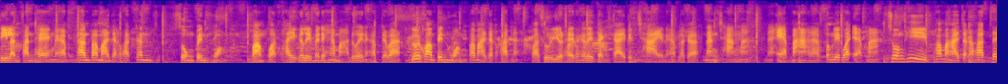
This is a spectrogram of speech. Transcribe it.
ตีรันฟันแทงนะครับ ท่านพระมหาจักรพรรดิท่านทรงเป็นห่วง ความปลอดภัยก็เลยไม่ได้ให้มาด้วยนะครับ แต่ว่าด้วยความเป็นห่วงพระมหาจักรพรรดินะพระสุริโยไทยท่านก็เลยแต่งกายเป็นชายนะครับ แล้วก็นั่งช้างมานะแอบมานะครับต้องเรียกว่าแอบมา ช่วงที่พระมหาจักรพรรดิได้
